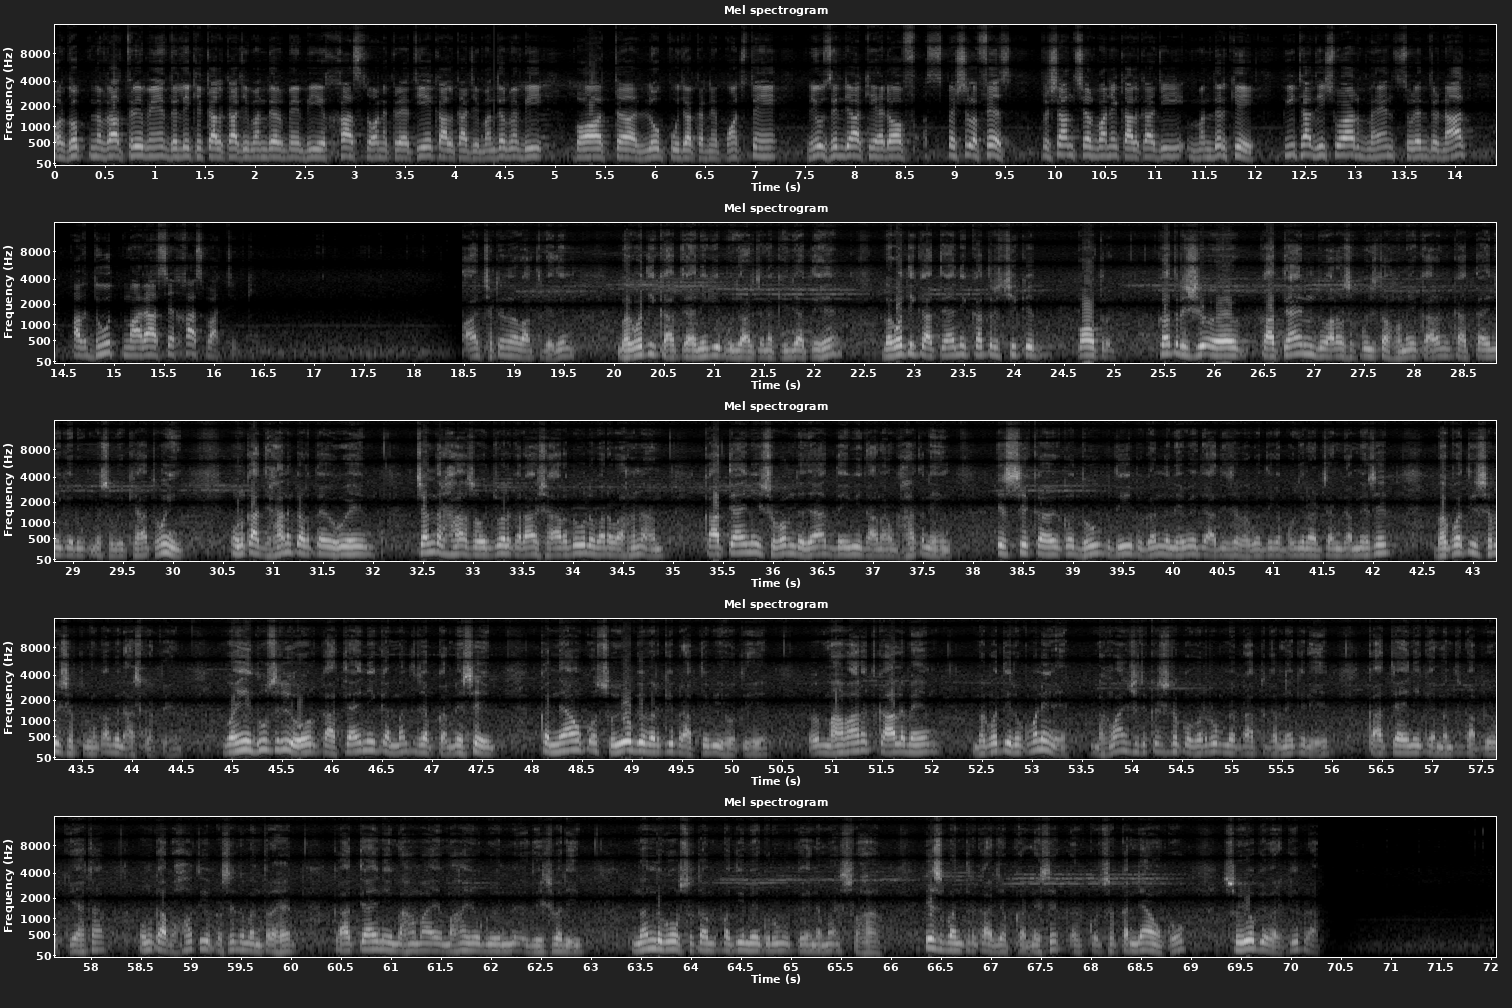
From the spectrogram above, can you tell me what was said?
और गुप्त नवरात्रि में, दिल्ली के कालकाजी मंदिर में भी खास रौनक रहती है। कालकाजी मंदिर में भी बहुत लोग पूजा करने पहुँचते हैं। न्यूज़ इंडिया के head of special affairs Prashant Sharma ने कालकाजी मंदिर के पीठाधीश्वर महेंद्र सुरेंद्र नाथ अवधूत महाराज से खास बातचीत की। आज छठे नवरात्र के दिन भगवती कात्यायनी की पूजा अर्चना की जाती है। भगवती कात्यायनी कत्र के पौत्र कत्र कात्यायन द्वारा से पूजता होने के कारण कात्यायनी के रूप में सुविख्यात हुई। उनका ध्यान करते हुए चंद्रहास उज्ज्वल करा, शार्दूल वरवाहना, कात्यायनी शुभम दया, देवी दानव घात ने इससे को धूप, दीप, गंध, नैवेद्य आदि से भगवती का पूजन अर्चन करने से भगवती सभी शत्रुओं का विनाश करते हैं। वहीं दूसरी ओर कात्यायनी का मंत्र जप करने से कन्याओं को सुयोग्य वर की प्राप्ति भी होती है। महाभारत काल में भगवती रुक्मणी ने भगवान श्री कृष्ण को वर रूप में प्राप्त करने के लिए कात्यायनी के मंत्र का प्रयोग किया था। उनका बहुत ही प्रसिद्ध मंत्र है, कात्यायनी महामाय महायोगीश्वरी नंद गोप सुतम पति में गुरु ते नम, स्वाहा। इस मंत्र का जप करने से कन्याओं को सुयोग्य वर की प्राप्ति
